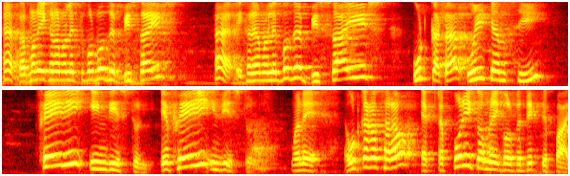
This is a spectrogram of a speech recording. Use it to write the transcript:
হ্যাঁ তার মানে এখানে আমরা লিখতে পারব যে বিসাইডস হ্যাঁ এখানে আমরা লিখব যে besides woodcutter we can see fairy in the story a fairy in the story মানে উড কাটার ছাড়াও একটা পরীকে আমরা এই গল্পে দেখতে পাই।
